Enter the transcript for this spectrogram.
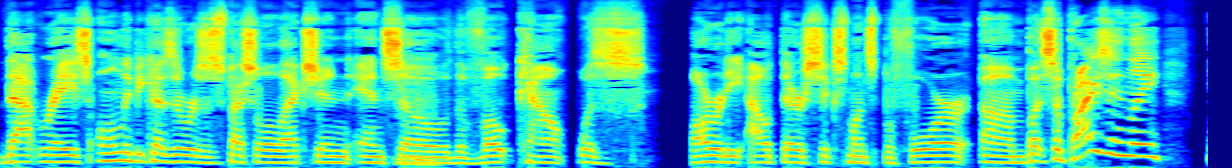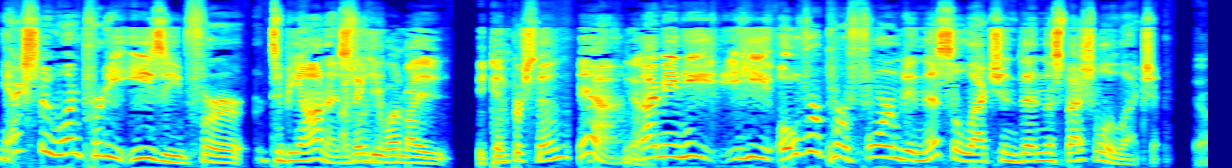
that race only because there was a special election, and so Mm-hmm. the vote count was already out there six months before. Um, but surprisingly, he actually won pretty easy. For to be honest, I think he the- won by ten percent. yeah. Yeah. I mean, he he overperformed in this election than the special election. Yeah.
